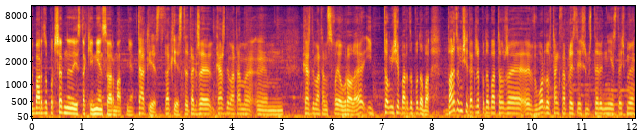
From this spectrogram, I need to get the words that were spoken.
y, bardzo potrzebne jest takie mięso armatnie. Tak jest, tak jest. Także każdy ma tam ym, każdy ma tam swoją rolę i to mi się bardzo podoba. Bardzo mi się także podoba to, że w World of Tanks na PlayStation 4 nie jesteśmy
